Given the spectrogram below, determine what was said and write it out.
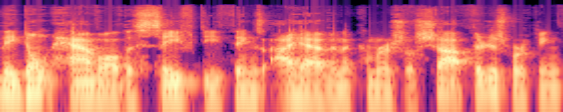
they don't have all the safety things I have in a commercial shop. They're just working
